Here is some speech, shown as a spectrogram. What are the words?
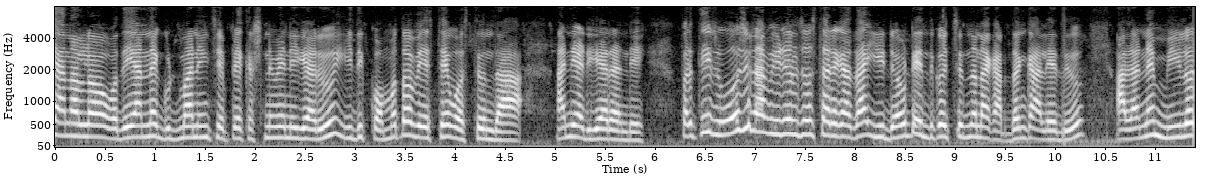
ఛానల్లో ఉదయాన్నే గుడ్ మార్నింగ్ చెప్పే కృష్ణవేణి గారు ఇది కొమ్మతో వేస్తే వస్తుందా అని అడిగారండి. ప్రతిరోజు నా వీడియోలు చూస్తారు కదా ఈ డౌట్ ఎందుకు వచ్చిందో నాకు అర్థం కాలేదు. అలానే మీలో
